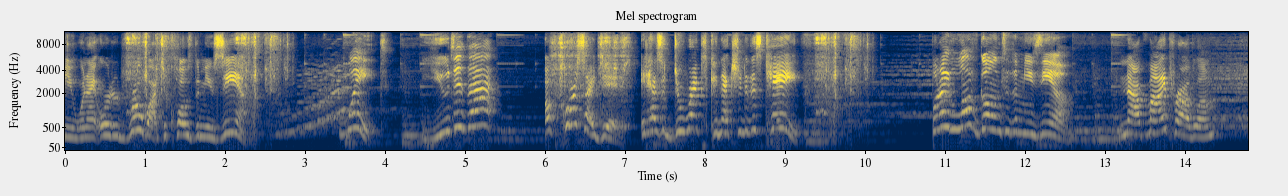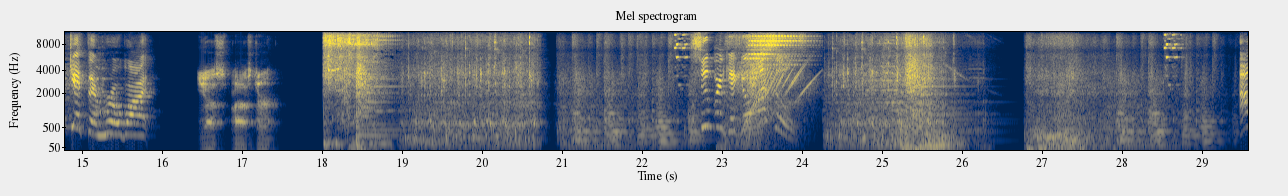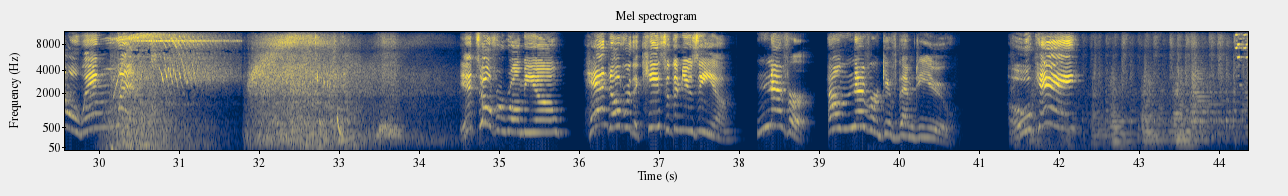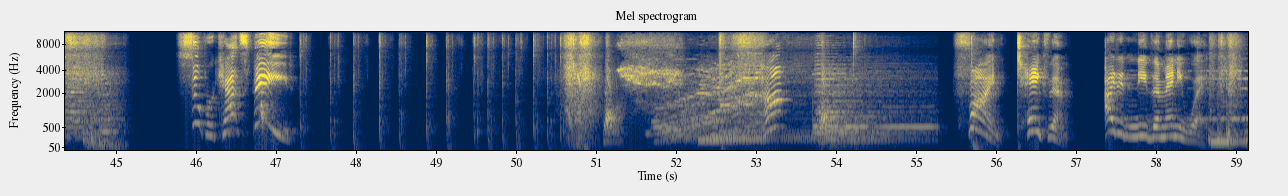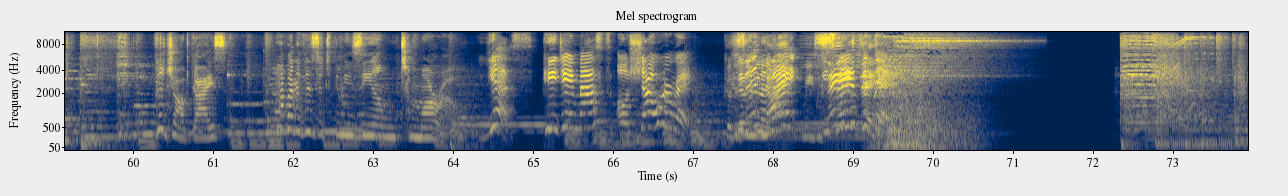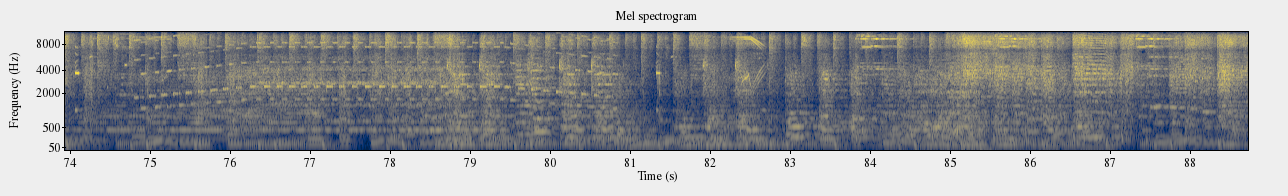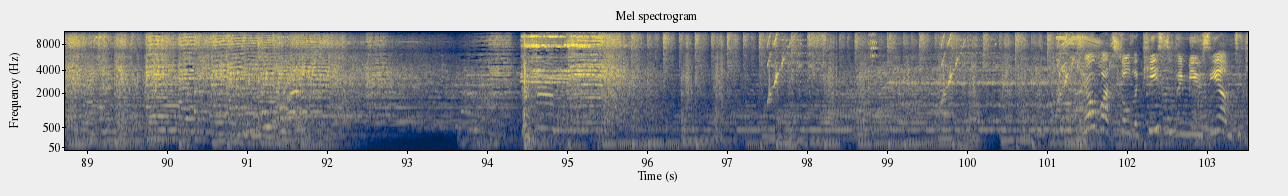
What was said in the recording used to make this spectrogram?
You when I ordered Robot to close the museum. Wait, you did that? Of course I did. It has a direct connection to this cave. But I love going to the museum. Not my problem. Get them, Robot. Yes, Master. Them to you. Okay! Super Cat Speed! Huh? Fine. Take them. I didn't need them anyway. Good job, guys. How about a visit to the museum tomorrow? Yes! PJ Masks, I'll shout hooray! Cause in the night, we save the day!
